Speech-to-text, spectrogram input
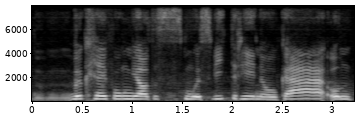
wirklich gefunden, ja, das muss weiterhin auch geben und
